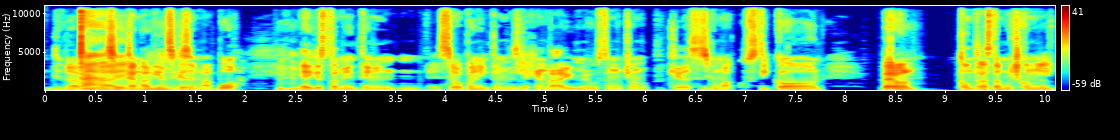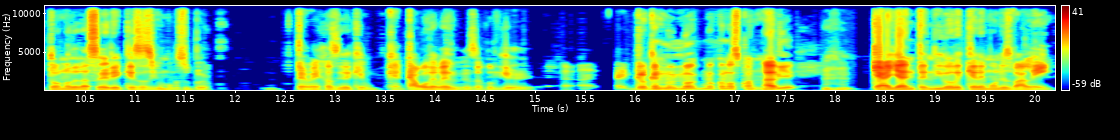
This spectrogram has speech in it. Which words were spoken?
de una banda Ah, sí, canadiense que se llama Boa. Ellos también tienen, ese opening también es legendario y me gusta mucho, ¿no? Porque es así como acusticón, pero contrasta mucho con el tono de la serie, que es así como que súper. Te deja así de que, que acabo de ver, o sea, porque. Creo que no, no, no conozco a nadie que haya entendido de qué demonios va Lane.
